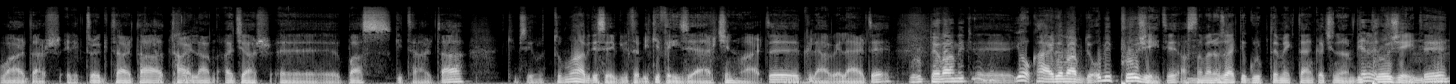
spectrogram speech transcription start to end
Vardar elektro gitarda. Taylan Acar e, bas gitarda. Kimseyi unuttum mu? Ha, bir de sevgili tabii ki Feyzi Erçin vardı klavyelerde. Grup devam ediyor mu? Ee, yok hayır devam ediyor. O bir projeydi. Aslında ben özellikle grup demekten kaçınıyorum. Bir Evet. projeydi.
